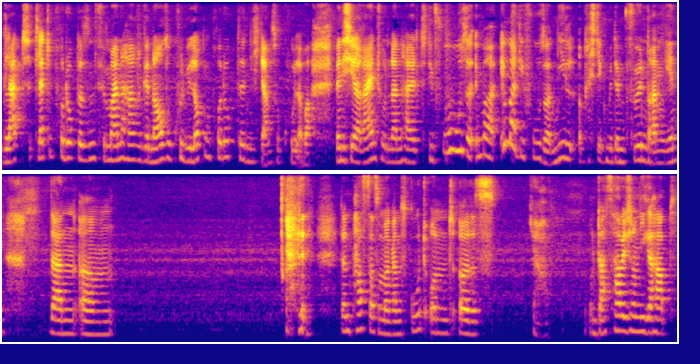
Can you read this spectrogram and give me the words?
glatt, Glätteprodukte sind für meine Haare genauso cool wie Lockenprodukte. Nicht ganz so cool, aber wenn ich hier reintue und dann halt diffuse, immer, immer diffuser, nie richtig mit dem Föhn dran gehen, dann, ähm, dann passt das immer ganz gut. Und äh, das, ja, und das habe ich noch nie gehabt.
